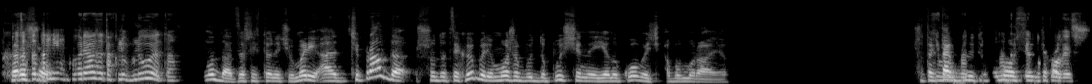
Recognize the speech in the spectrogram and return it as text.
Хорошо. когда они говорят, я так люблю это. Ну да, це ж ніхто не чув. Марі, а чи правда, що до цих виборів може бути допущений Янукович або Мураєв? Що так, Ему так бы- будуть а ну, как ось така- Янукович.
